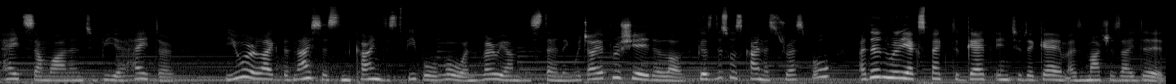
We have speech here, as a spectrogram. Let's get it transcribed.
hate someone and to be a hater. You were like the nicest and kindest people of all and very understanding, which I appreciate a lot because this was kind of stressful. I didn't really expect to get into the game as much as I did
